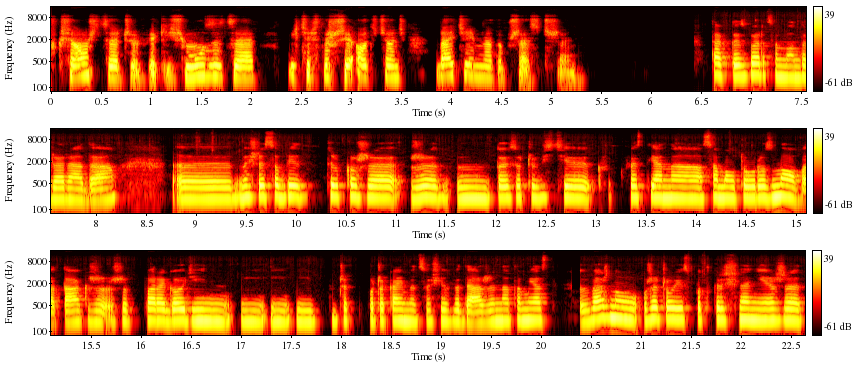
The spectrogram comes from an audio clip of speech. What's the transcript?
w książce czy w jakiejś muzyce i chcieć też się odciąć. Dajcie im na to przestrzeń. Tak, to jest bardzo mądra rada. E, myślę sobie tylko, że, że mm, to jest oczywiście kwestia na samą tą rozmowę, tak? że, że parę godzin i, i, i poczekajmy, co się wydarzy. Natomiast ważną rzeczą jest podkreślenie, że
